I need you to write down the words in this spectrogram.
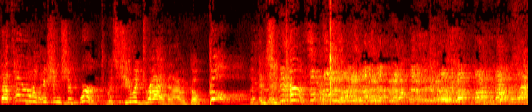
That's how our relationship worked. Was she would drive, and I would go go, and she'd turn.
